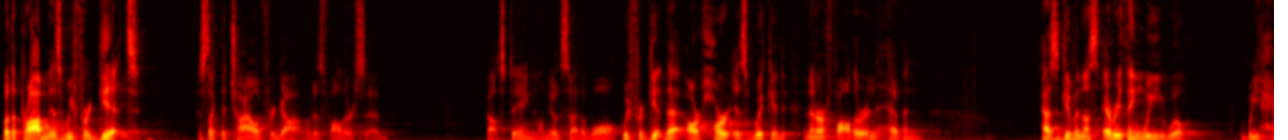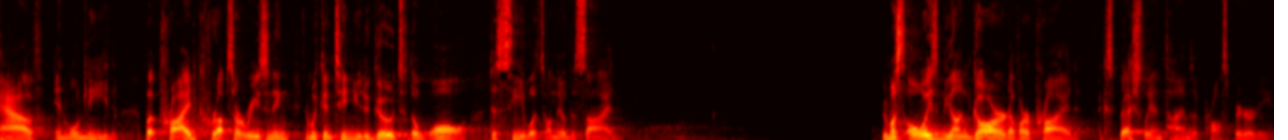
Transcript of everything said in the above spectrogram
But the problem is we forget, just like the child forgot what his father said about staying on the other side of the wall. We forget that our heart is wicked and that our Father in heaven has given us everything we will we have and will need. But pride corrupts our reasoning, and we continue to go to the wall to see what's on the other side. We must always be on guard of our pride, especially in times of prosperity.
